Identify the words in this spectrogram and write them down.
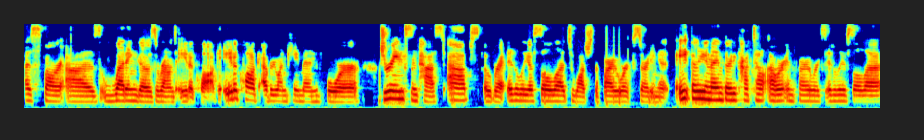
as far as wedding goes around eight o'clock. Eight o'clock, everyone came in for drinks and past apps over at Italy Italia Sola to watch the fireworks starting at 8.30 and 9.30 cocktail hour in fireworks Italy Italia Sola.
